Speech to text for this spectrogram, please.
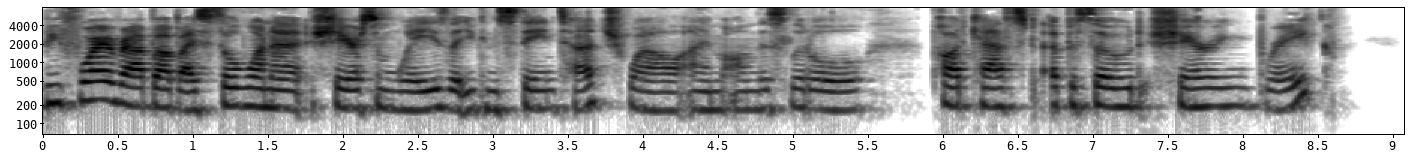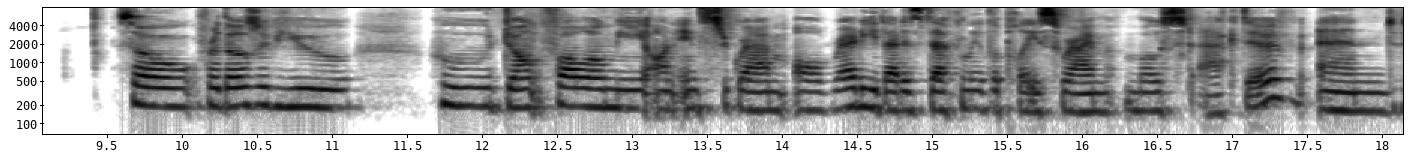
before I wrap up, I still want to share some ways that you can stay in touch while I'm on this little podcast episode sharing break. So, for those of you who don't follow me on Instagram already, that is definitely the place where I'm most active. And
